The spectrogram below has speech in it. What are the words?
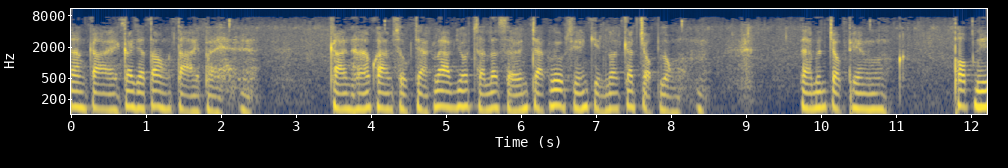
ร่างกายก็จะต้องตายไป การหาความสุขจากลาบยศสรรเสริญจากรูปเสียงกลิ่นรสก็จบลง แต่มันจบเพียง พบนี้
